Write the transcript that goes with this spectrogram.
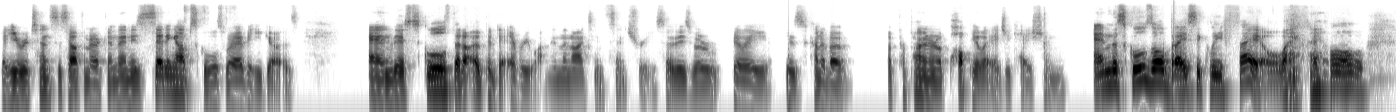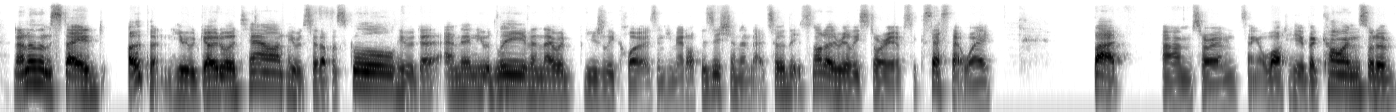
but he returns to South America and then is setting up schools wherever he goes. And they're schools that are open to everyone in the 19th century. So these were really, he's kind of a, a proponent of popular education. And the schools all basically fail. Like they all, none of them stayed open. He would go to a town, he would set up a school, he would, and then he would leave, and they would usually close. And he met opposition and that. So it's not a really story of success that way. But um, sorry, I'm saying a lot here. But Kohan sort of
